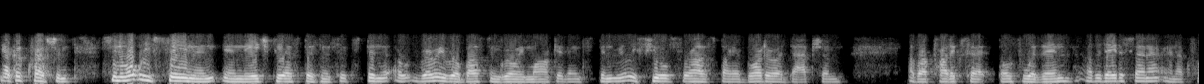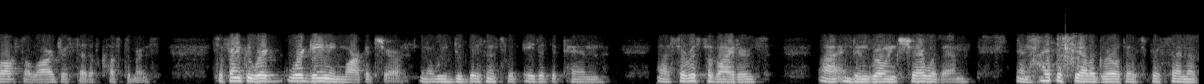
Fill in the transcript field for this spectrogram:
Yeah, good question. So you know, what we've seen in, in the HPS business, it's been a very robust and growing market, and it's been really fueled for us by a broader adoption of our product set, both within the data center and across a larger set of customers. So frankly, we're, we're gaining market share. You know, we do business with eight of the 10 uh, service providers and been growing share with them. And hyperscaler growth as a percent of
